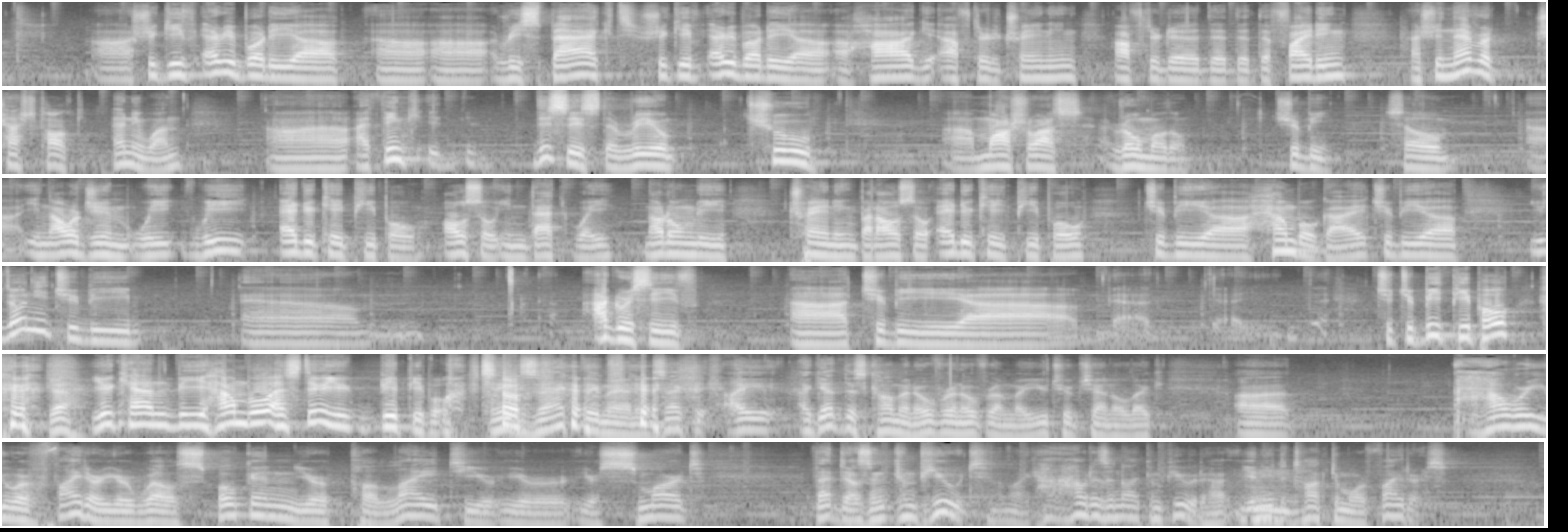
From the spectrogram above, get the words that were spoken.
uh, she give everybody uh, uh, uh, respect. She give everybody a, a hug after the training, after the, the, the, the fighting, and she never trash talk anyone. Uh, I think it, this is the real, true uh, martial arts role model. Should be so. Uh, in our gym, we we educate people also in that way. Not only training, but also educate people to be a humble guy. To be a, you don't need to be um, aggressive uh, to be uh, to to beat people. Yeah. you can be humble and still you beat people. so exactly, man. Exactly. I I get this comment over and over on my YouTube channel. Like, uh, how are you a fighter? You're well spoken. You're polite. You're you're you're smart. That doesn't compute. I'm like, how, does it not compute? How, you need to Mm. talk to more fighters.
